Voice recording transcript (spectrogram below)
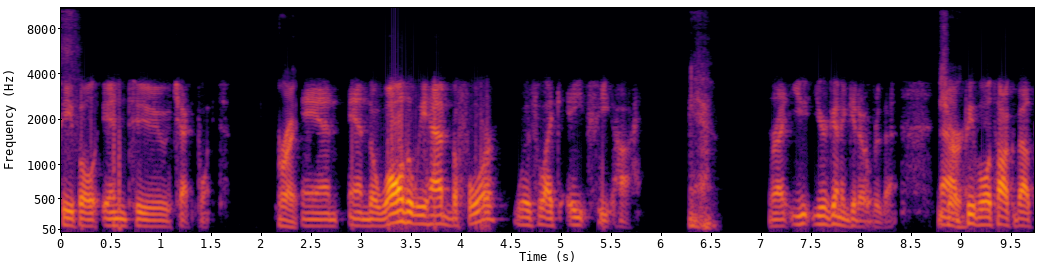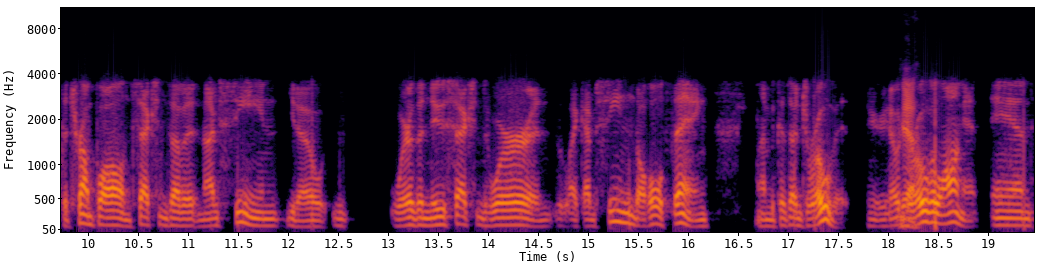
people into checkpoints. Right. And and the wall that we had before was like eight feet high. Yeah. Right. You, you're going to get over that. Now sure. people will talk about the Trump wall and sections of it, and I've seen you know where the new sections were, and like I've seen the whole thing um, because I drove it you know, yeah. drove along it. And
